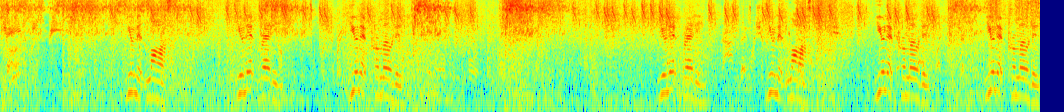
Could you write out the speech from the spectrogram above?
Change charged. the speed. Unit lost. Unit ready. Unit promoted. Unit ready. Unit lost. Unit promoted. Unit promoted.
